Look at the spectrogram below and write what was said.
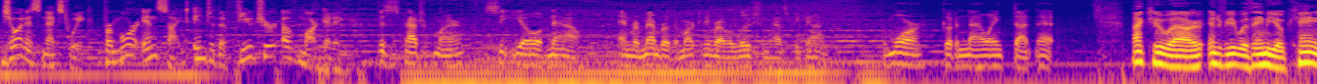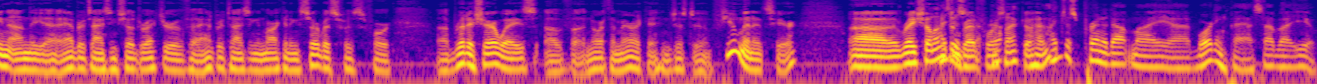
Join us next week for more insight into the future of marketing. This is Patrick Meyer, CEO of Now. And remember, the marketing revolution has begun. For more, go to nowinc.net. Back to our interview with Amy O'Kane on the uh, advertising show, director of uh, advertising and marketing services for uh, British Airways of uh, North America. In just a few minutes here, uh, Ray Schilens and Brad Forsythe. Go ahead. I just printed out my uh, boarding pass. How about you?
